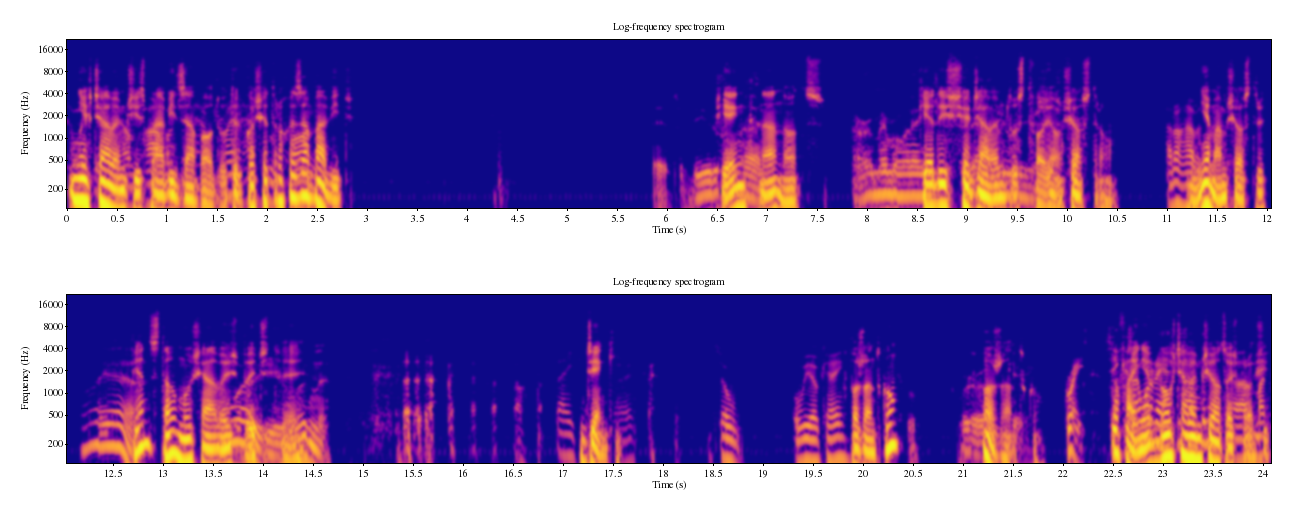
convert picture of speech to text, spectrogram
to Nie chciałem ci sprawić zawodu, to tylko się trochę zabawić. Piękna noc. Kiedyś to siedziałem tu z twoją siostrą. Nie mam siostry, Oh, więc to musiałeś Was być ty. you. Dzięki. W porządku? W porządku. To fajnie, bo chciałem cię o coś prosić.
